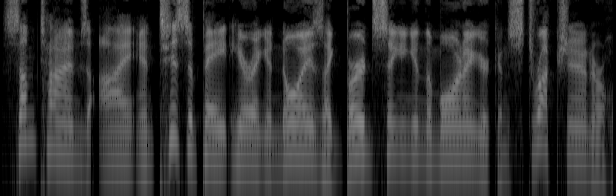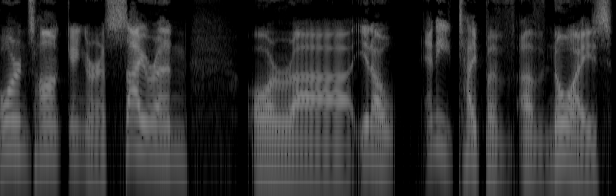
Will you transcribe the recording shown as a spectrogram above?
sometimes I anticipate hearing a noise like birds singing in the morning, or construction, or horns honking, or a siren, or, uh, you know, any type of, of noise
